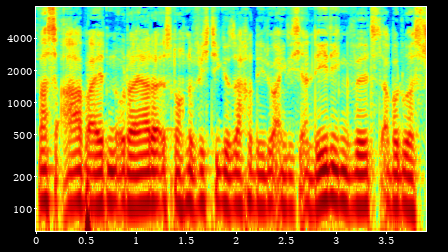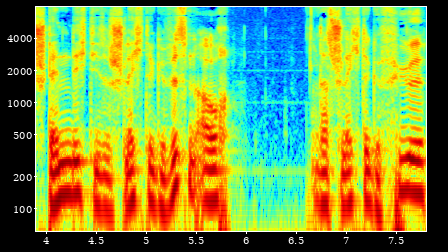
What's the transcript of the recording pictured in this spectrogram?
was arbeiten oder ja, da ist noch eine wichtige Sache, die du eigentlich erledigen willst, aber du hast ständig dieses schlechte Gewissen auch, das schlechte Gefühl,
